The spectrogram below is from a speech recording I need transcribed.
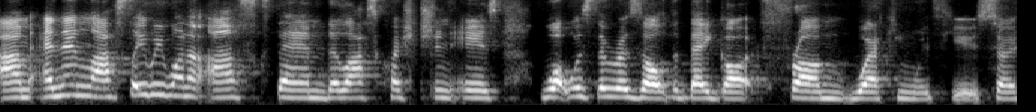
Um, and then lastly we want to ask them the last question is what was the result that they got from working with you? So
